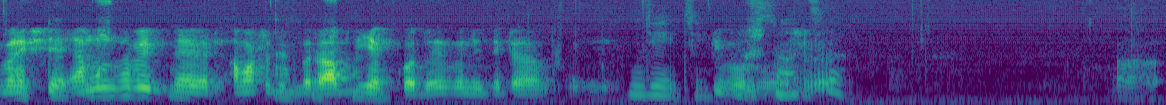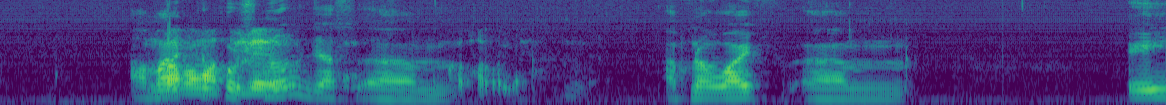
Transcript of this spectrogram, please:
মানে সে একটা এমন ভাবে আমার সাথে একটা রাব বিহেভ করে মানে যেটা জি জি কি বলব আমার একটা প্রশ্ন জাস্ট কথা বলে। আপনার ওয়াইফ এই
